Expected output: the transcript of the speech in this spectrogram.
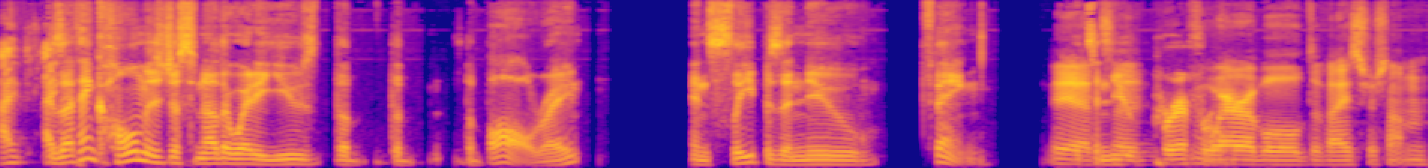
I, I Because I think home is just another way to use the the the ball, right? And sleep is a new thing. Yeah, It's a new peripheral. wearable device or something.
